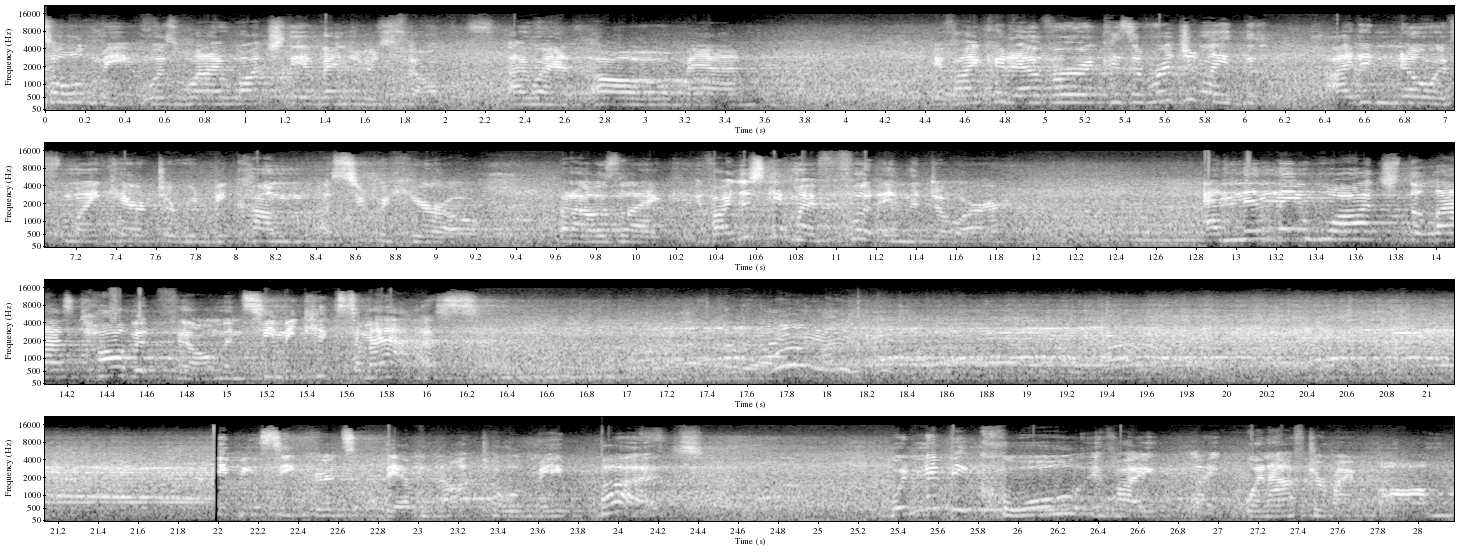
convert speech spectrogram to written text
sold me, was when I watched the Avengers films. I went, oh man, If I could ever, because originally the, I didn't know if my character would become a superhero, but I was like, if I just get my foot in the door, and then they watch the last Hobbit film and see me kick some ass, keeping secrets. They have not told me, but wouldn't it be cool if I like went after my mom?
